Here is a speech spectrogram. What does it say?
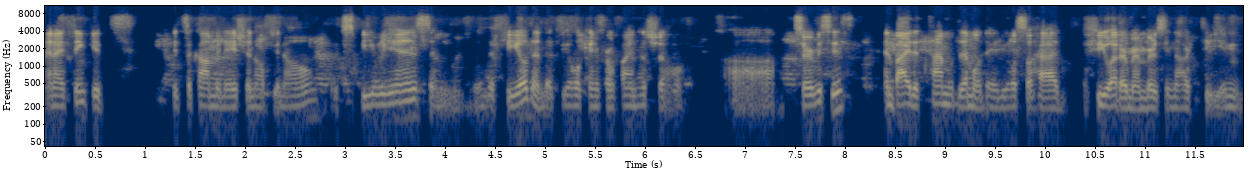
and I think it's it's a combination of you know experience and in the field, and that we all came from financial uh, services. And by the time of demo day, we also had a few other members in our team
